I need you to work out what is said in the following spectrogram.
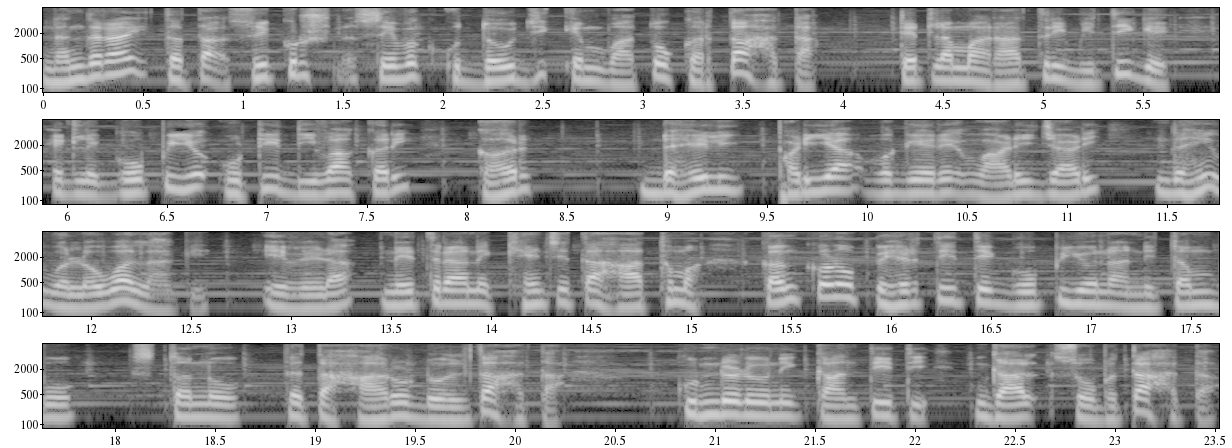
નંદરાય તથા શ્રી કૃષ્ણ સેવક ઉદ્ધવજી એમ વાતો કરતા હતા. તેટલામાં રાત્રિ બીતી ગઈ એટલે ગોપીઓ ઉઠી દીવા કરી ઘર ડહેલી, ફળિયા વગેરે વાળી જાળી દહીં વલોવા લાગી. એ વેળા નેત્રાને ખેંચતા હાથમાં કંકણો પહેરતી તે ગોપીઓના નિતંબો, સ્તનો તથા હારો ડોલતા હતા. કુંડળોની કાંતિથી ગાલ શોભતા હતા.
